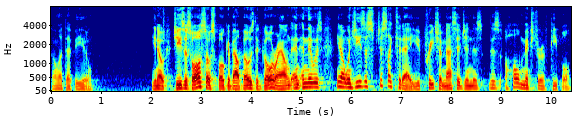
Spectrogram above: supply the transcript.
Don't let that be you. You know, Jesus also spoke about those that go around, and, and there was, you know, when Jesus, just like today, you preach a message and there's, there's a whole mixture of people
